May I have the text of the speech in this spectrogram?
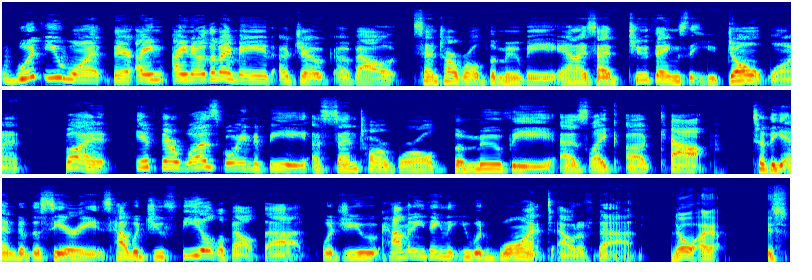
would you want there? I I know that I made a joke about Centaur World the movie, and I said two things that you don't want. But if there was going to be a Centaur World the movie as like a cap to the end of the series, how would you feel about that? Would you have anything that you would want out of that? No, I is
